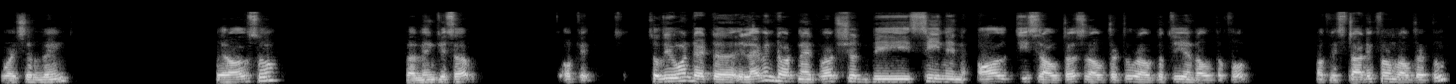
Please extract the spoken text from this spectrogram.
virtual link. Here also, the link is up. Okay. So we want that uh, 11 dot network should be seen in all these routers, router 2, router 3 and router 4. Okay, starting from router 2.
